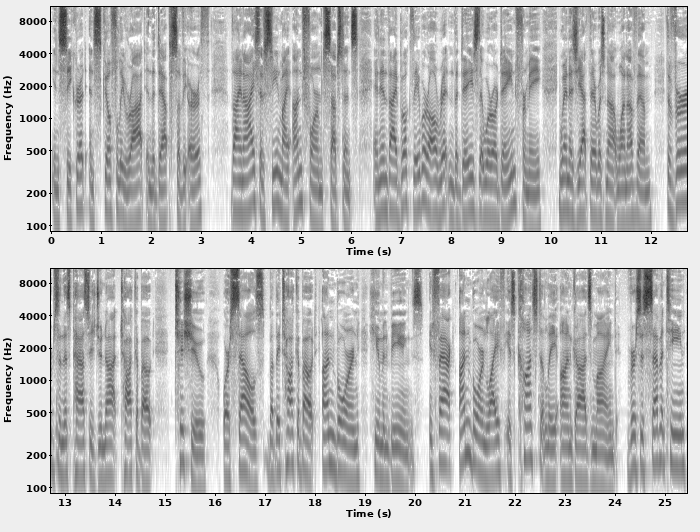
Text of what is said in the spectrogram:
in secret and skillfully wrought in the depths of the earth. Thine eyes have seen my unformed substance, and in thy book they were all written, the days that were ordained for me, when as yet there was not one of them. The verbs in this passage do not talk about tissue or cells, but they talk about unborn human beings. In fact, unborn life is constantly on God's mind. Verses 17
